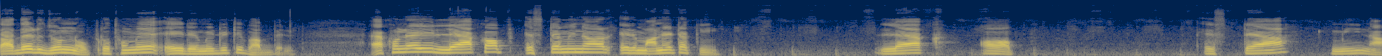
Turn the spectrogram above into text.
তাদের জন্য প্রথমে এই রেমিডিটি ভাববেন। এখন এই ল্যাক অফ স্ট্যামিনার এর মানেটা কি? ল্যাক অফ স্ট্যামিনা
